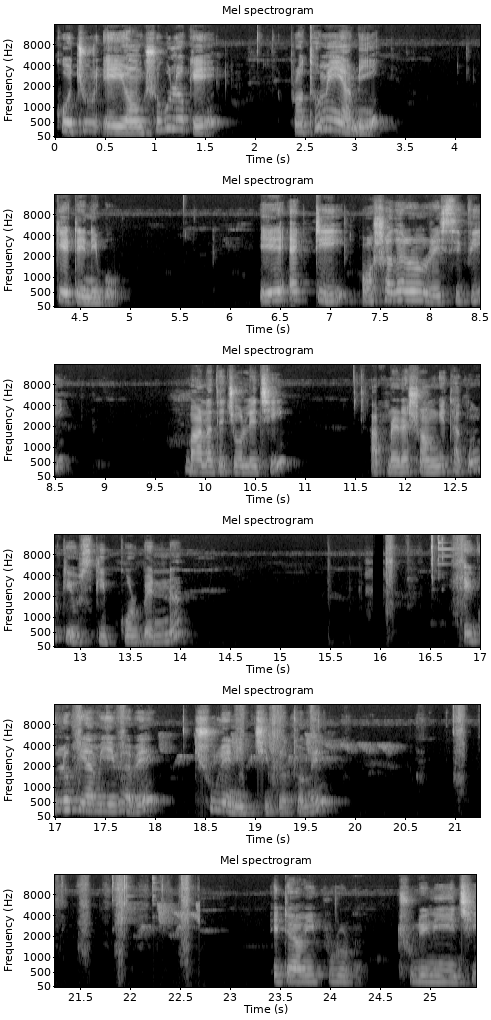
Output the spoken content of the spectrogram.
কচুর এই অংশগুলোকে প্রথমেই আমি কেটে নেব। এর একটি অসাধারণ রেসিপি বানাতে চলেছি। আপনারা সঙ্গে থাকুন, কেউ স্কিপ করবেন না। এগুলোকে আমি এভাবে ছুলে নিচ্ছি প্রথমে। এটা আমি পুরো ছুলে নিয়েছি।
